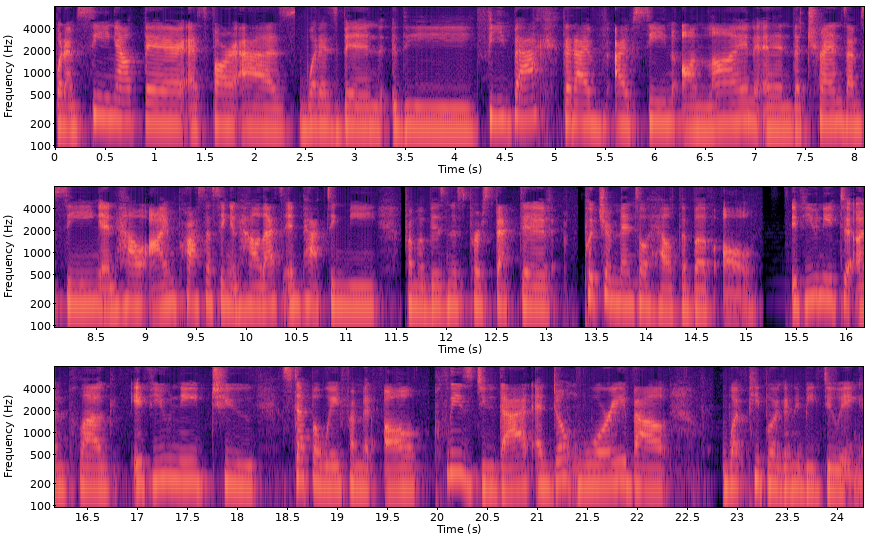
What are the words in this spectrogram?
what I'm seeing out there as far as what has been the feedback that I've I've seen online and the trends I'm seeing and how I'm processing and how that's impacting me from a business perspective. Put your mental health above all. If you need to unplug, if you need to step away from it all, please do that and don't worry about what people are going to be doing.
